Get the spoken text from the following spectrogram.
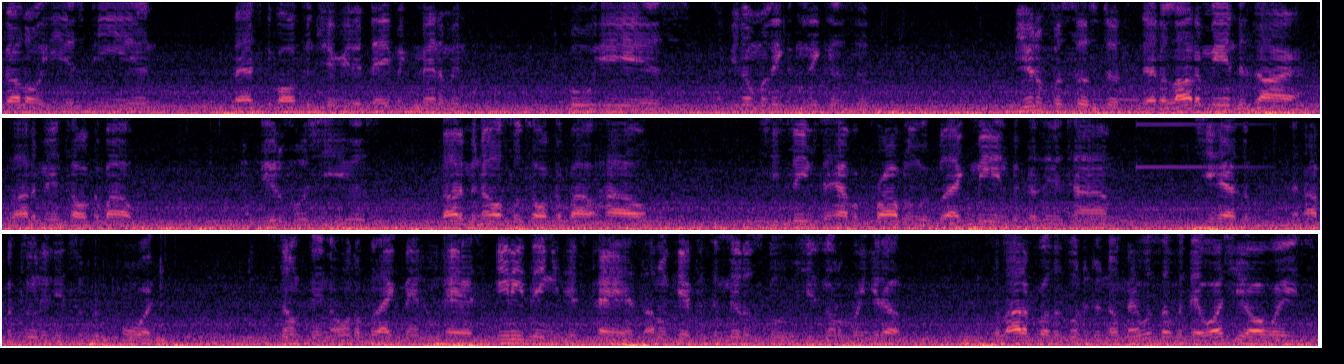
fellow ESPN basketball contributor Dave McMenamin, who is, you know Malika, Malika is a beautiful sister that a lot of men desire. A lot of men talk about how beautiful she is. A lot of men also talk about how she seems to have a problem with black men because anytime she has a, an opportunity to report something on a black man who has anything in his past, I don't care if it's in middle school, she's gonna bring it up. So a lot of brothers wanted to know, man, what's up with that? Why she always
